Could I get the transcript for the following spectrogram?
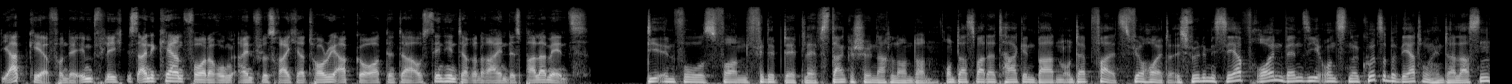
Die Abkehr von der Impfpflicht ist eine Kernforderung einflussreicher Tory-Abgeordneter aus den hinteren Reihen des Parlaments. Die Infos von Philipp Detlefs. Dankeschön nach London. Und das war der Tag in Baden und der Pfalz für heute. Ich würde mich sehr freuen, wenn Sie uns eine kurze Bewertung hinterlassen.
